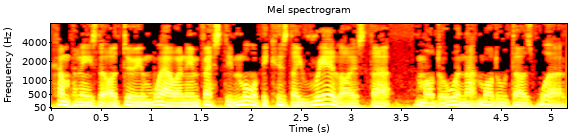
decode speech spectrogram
companies that are doing well and investing more because they realise that model and that model does work.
